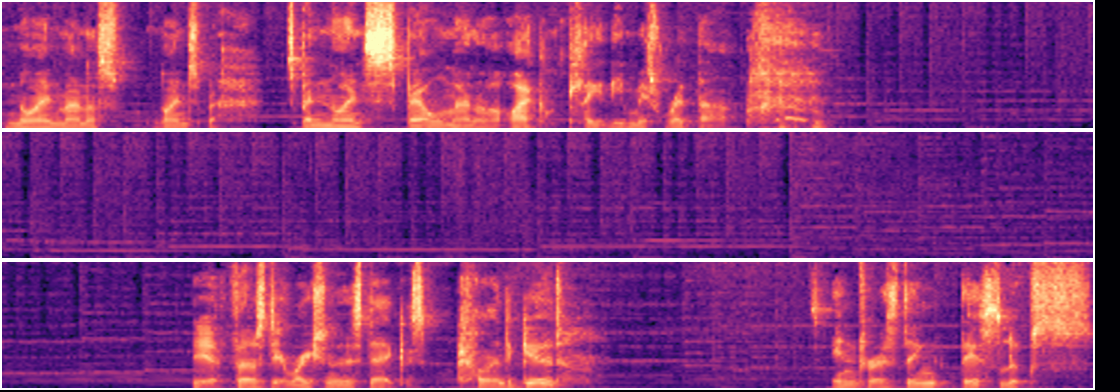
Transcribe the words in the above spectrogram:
nine mana, nine spell, spend nine spell mana. I completely misread that. yeah, first iteration of this deck is kind of good. It's interesting. This looks,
